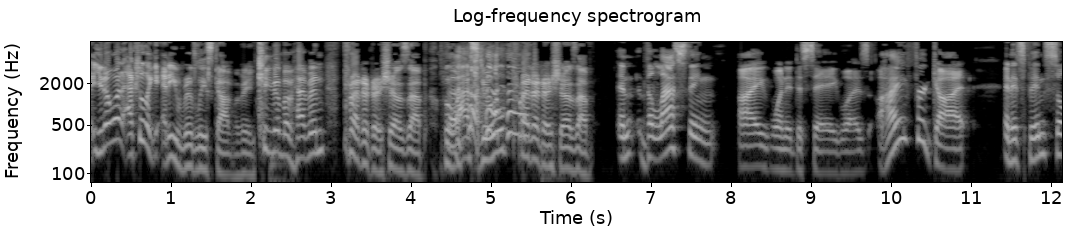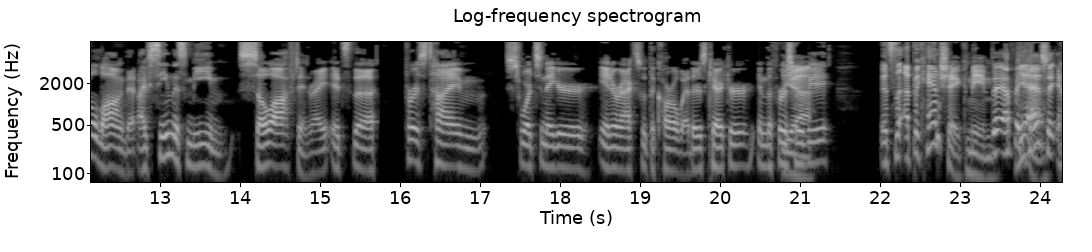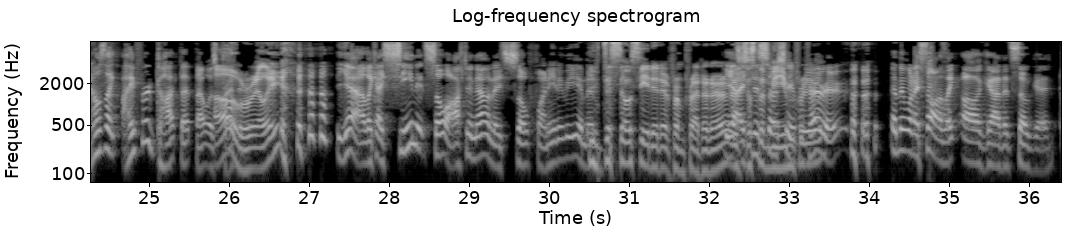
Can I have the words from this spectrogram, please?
You know what? Actually, like any Ridley Scott movie, Kingdom of Heaven, Predator shows up. The Last Duel, Predator shows up. And the last thing I wanted to say was I forgot, and it's been so long that I've seen this meme so often, right? It's the first time Schwarzenegger interacts with the Carl Weathers character in the first Yeah. movie. It's the epic handshake meme. The epic Yeah. handshake, and I was like, I forgot that that was. Oh, Predator. really? yeah. Like I've seen it so often now, and it's so funny to me. And then You've dissociated it from Predator. yeah, It's I just a meme dissociated for from you. Predator. and then when I saw, it, I was like, oh god, that's so good.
